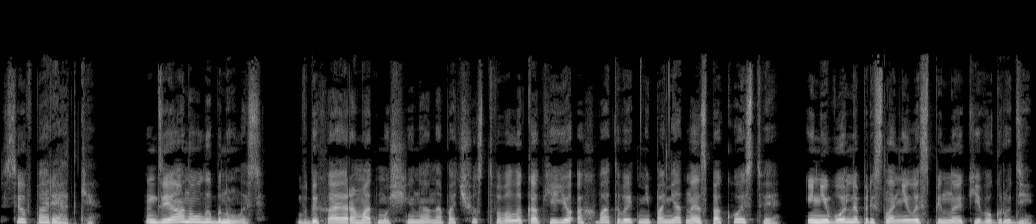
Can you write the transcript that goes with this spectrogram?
Все в порядке. Диана улыбнулась. Вдыхая аромат мужчины, она почувствовала, как ее охватывает непонятное спокойствие и невольно прислонилась спиной к его груди.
